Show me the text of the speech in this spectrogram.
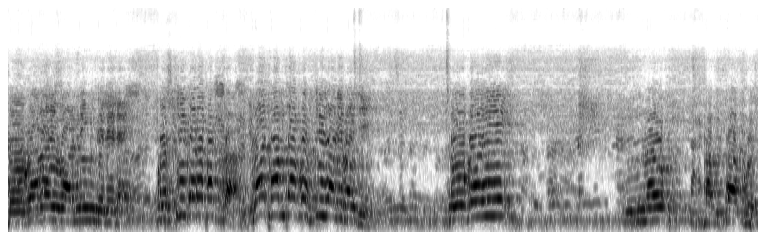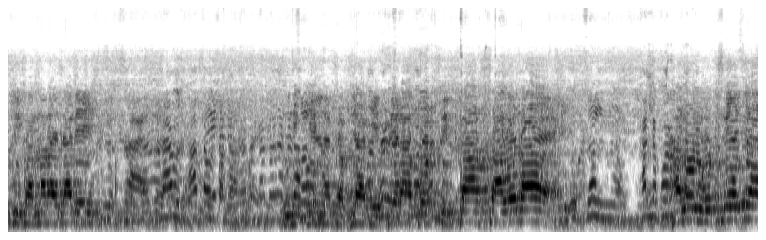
दोघांनाही वॉर्निंग दिलेलं आहे. गोष्टी करा फक्त. न थांबता कुस्ती झाली पाहिजे. दोघंही न थांबता कुस्ती करणार आहे त्याने निखिलनं कब्जा घेतलेला तो तितका सावध आहे. खालून उठण्याच्या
